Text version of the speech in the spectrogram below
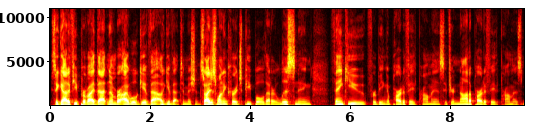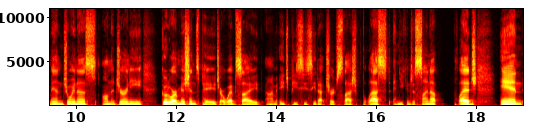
say god if you provide that number i will give that i'll give that to mission. So i just want to encourage people that are listening thank you for being a part of faith promise if you're not a part of faith promise man join us on the journey go to our missions page, our website, um, hpcc.church slash blessed, and you can just sign up, pledge. And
